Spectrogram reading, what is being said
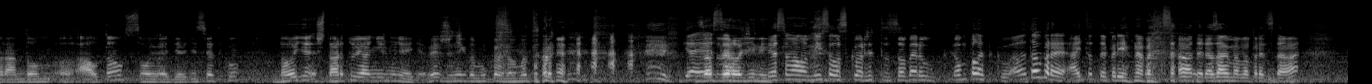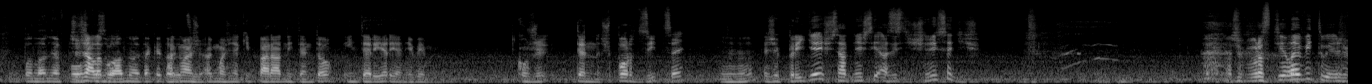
random e, auto, svoju E90, dojde, štartuje a nič mu nejde. Vieš, že niekto mu ukradol motor. za dve som, hodiny. Ja som ale myslel skôr, že to zoberú kompletku, ale dobre, aj toto je príjemná predstava, teda zaujímavá predstava. Podľa mňa v Čiže Polsku alebo- zvládnu aj takéto Ak máš, veci. ak máš nejaký parádny tento interiér, ja neviem, akože ten šport zice, Mhm. že prídeš, sadneš si a zistíš, že nesedíš. že proste levituješ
